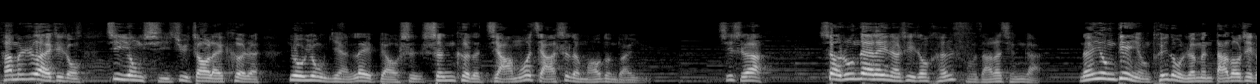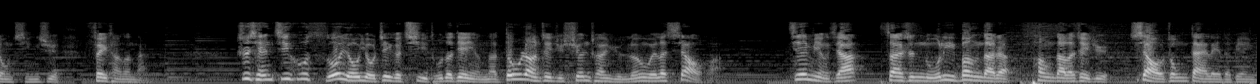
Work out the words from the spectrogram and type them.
他们热爱这种既用喜剧招来客人，又用眼泪表示深刻的假模假式的矛盾短语。其实啊，笑中带泪呢是一种很复杂的情感，能用电影推动人们达到这种情绪，非常的难。之前几乎所有有这个企图的电影呢，都让这句宣传语沦为了笑话。煎饼侠算是努力蹦跶着碰到了这句笑中带泪的边缘。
